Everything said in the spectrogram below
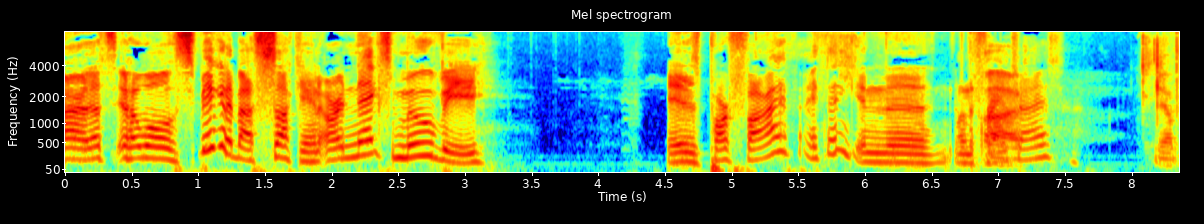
right, that's well. Speaking about sucking, our next movie is part five, I think, in the in the five. franchise. Yep.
